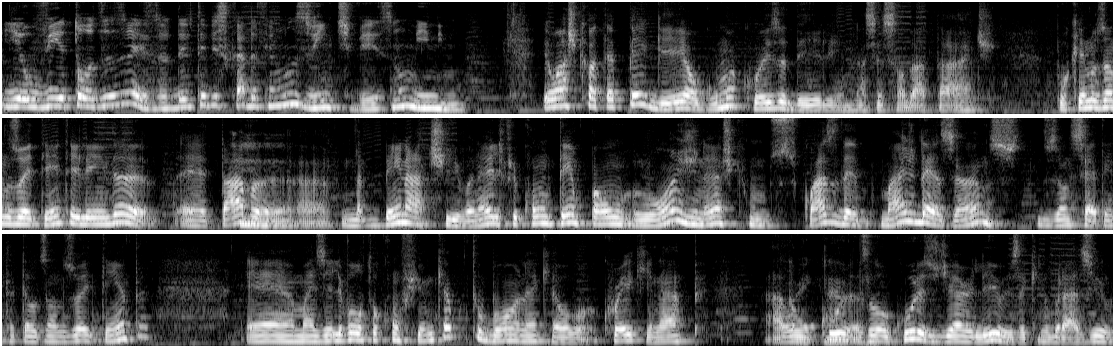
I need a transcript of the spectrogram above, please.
E eu via todas as vezes. Eu devo ter visto cada filme uns 20 vezes, no mínimo. Eu acho que eu até peguei alguma coisa dele na sessão da tarde. Porque nos anos 80 ele ainda estava é, uhum. bem na ativa, né? Ele ficou um tempão longe, né? Acho que uns quase de, mais de 10 anos, dos anos 70 até os anos 80. É, mas ele voltou com um filme que é muito bom, né? Que é o Craking Up, a loucura, As Loucuras de Jerry Lewis aqui no Brasil,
